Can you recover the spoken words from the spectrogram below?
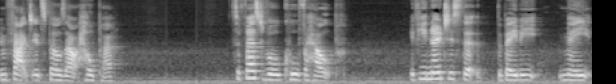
in fact, it spells out helper. So, first of all, call for help. If you notice that the baby may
